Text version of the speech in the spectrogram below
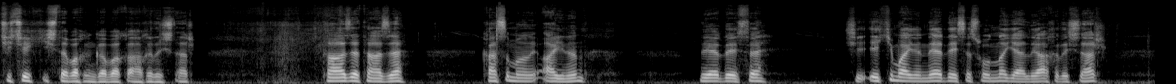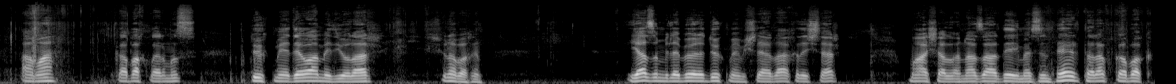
çiçek işte bakın kabak arkadaşlar. Taze taze Kasım ayının neredeyse şey Ekim ayının neredeyse sonuna geldi arkadaşlar. Ama kabaklarımız dökmeye devam ediyorlar. Şuna bakın. Yazın bile böyle dökmemişlerdi arkadaşlar. Maşallah nazar değmesin. Her taraf kabak.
